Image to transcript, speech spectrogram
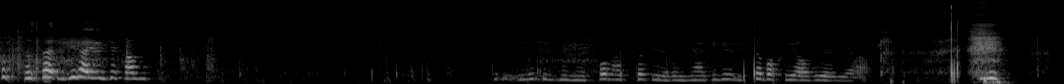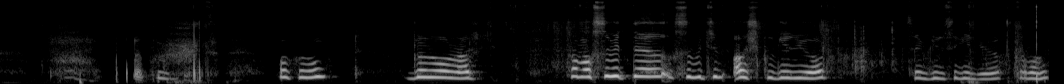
tıkta sen bir ay önce kalmış. Beni niye dinlemiyor? Sol altta diyorum ya. Gidiyor üste bakıyor alıyor ya. Bakalım. Geliyorlar. Tamam Sweet de Sweet'in aşkı geliyor. Sevgilisi geliyor. Tamam.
